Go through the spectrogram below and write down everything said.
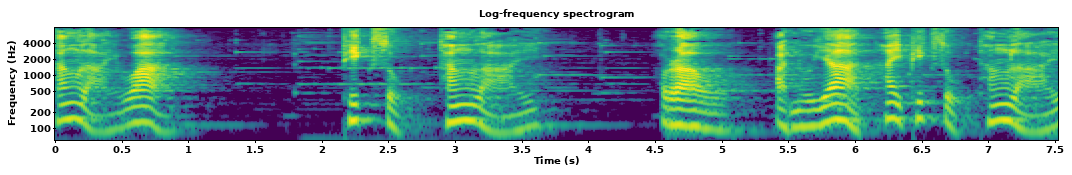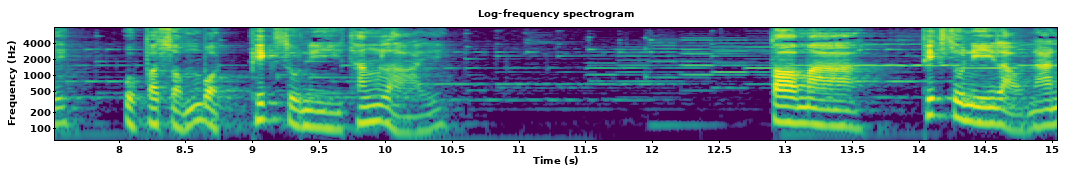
ทั้งหลายว่า ภิกษุทั้งหลาย เรา อนุญาตให้ภิกษุทั้งหลาย อุปสมบทภิกษุณีทั้งหลาย ต่อมาภิกษุณีเหล่านั้น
